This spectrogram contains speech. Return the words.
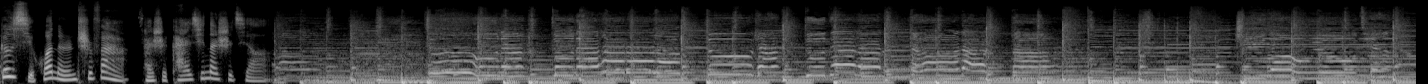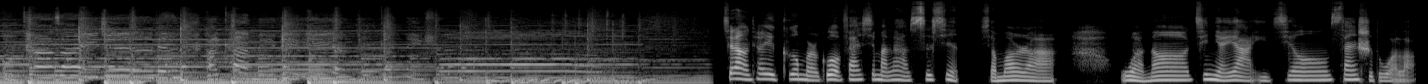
跟喜欢的人吃饭才是开心的事情。两天一哥们儿给我发喜马拉雅私信，小妹儿啊，我呢今年呀已经三十多了，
